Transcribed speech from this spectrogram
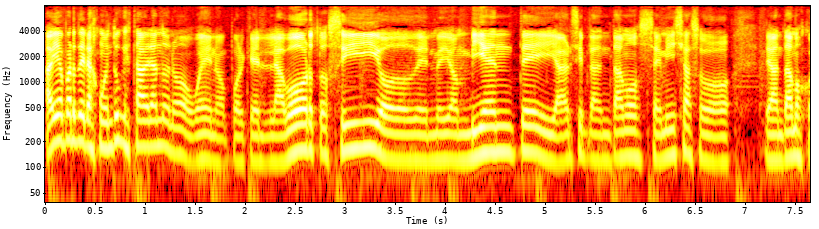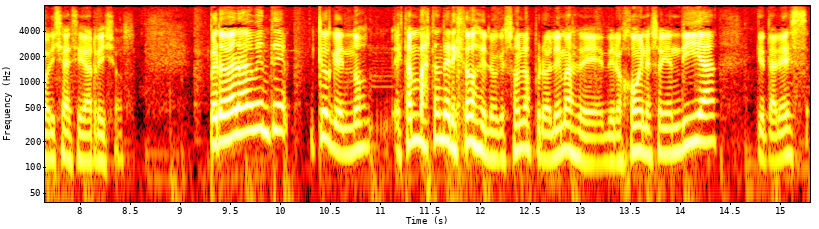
había parte de la juventud que estaba hablando, no, bueno, porque el aborto sí, o del medio ambiente, y a ver si plantamos semillas o levantamos colillas de cigarrillos. Pero verdaderamente creo que no, están bastante alejados de lo que son los problemas de, los jóvenes hoy en día, que tal vez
